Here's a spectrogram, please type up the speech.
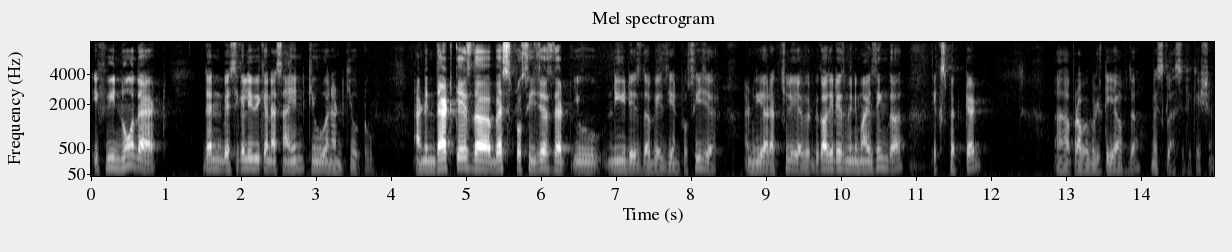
If we know that then basically we can assign q 1 and q 2 and in that case the best procedures that you need is the Bayesian procedure and we are actually able because it is minimizing the expected uh, probability of the misclassification.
